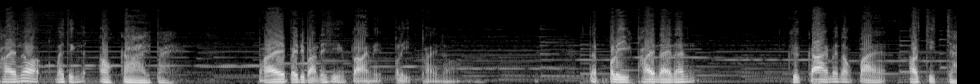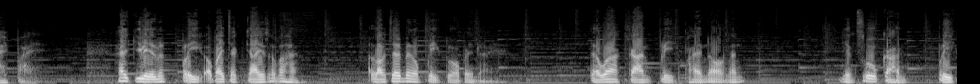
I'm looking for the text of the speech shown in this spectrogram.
ภายนอกหมายถึงเอากายไป ไปปฏิบัติในสิ่ต่างเนี่ปลีกภายนอก แต่ปลีกภายในนั้น คือกายไม่ต้องไป เอาจิตใจไป ให้กิเลสมันปลีกออกไปจากใจซะบ้างเราจะไม่ต้องปลีกตัวไปไหน แต่ว่าการปลีกภายนอกนั้น ยังสู้การปลีก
